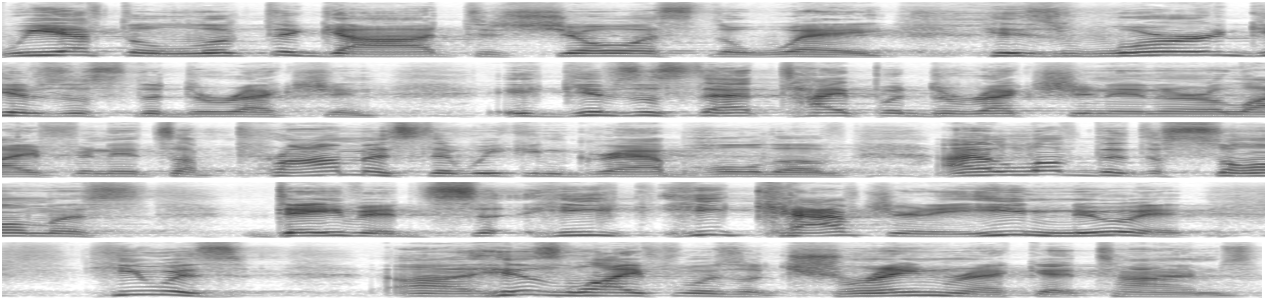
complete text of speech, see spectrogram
We have to look to God to show us the way. His Word gives us the direction, it gives us that type of direction in our life, and it's a promise that we can grab hold of. I love that the psalmist, David, he, he captured it, he knew it. He was, uh, his life was a train wreck at times.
